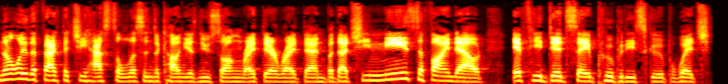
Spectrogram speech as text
not only the fact that she has to listen to Kanye's new song right there, right then, but that she needs to find out if he did say poopity scoop, which,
